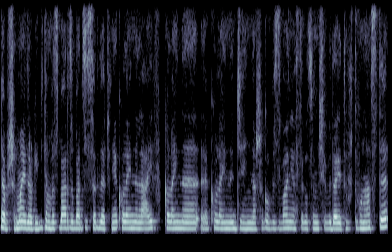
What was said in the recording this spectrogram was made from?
Dobrze, moje drogie, witam Was bardzo, bardzo serdecznie. Kolejny live, kolejny, e, kolejny dzień naszego wyzwania. Z tego, co mi się wydaje, to już dwunasty.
